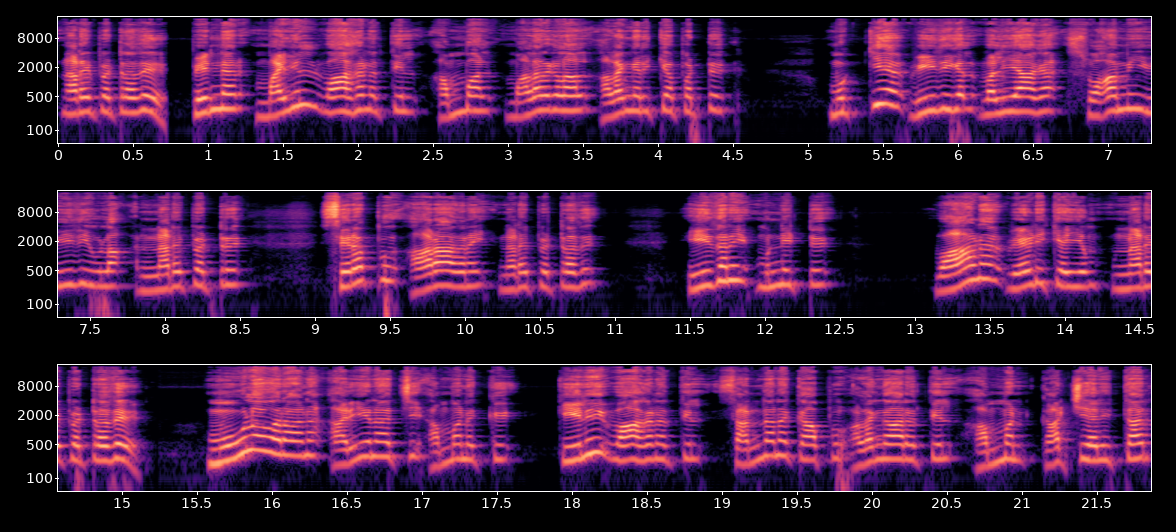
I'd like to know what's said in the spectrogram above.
நடைபெற்றது. பின்னர் மயில் வாகனத்தில் அம்பாள் மலர்களால் அலங்கரிக்கப்பட்டு முக்கிய வீதிகள் வழியாக சுவாமி வீதி உலா நடைபெற்று சிறப்பு ஆராதனை நடைபெற்றது. இதனை முன்னிட்டு வான வேடிக்கையும் நடைபெற்றது. மூலவரான அரியனாச்சி அம்மனுக்கு கிளி வாகனத்தில் சந்தன காப்பு அலங்காரத்தில் அம்மன் காட்சியளித்தார்.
